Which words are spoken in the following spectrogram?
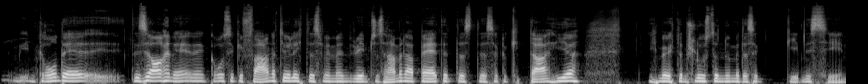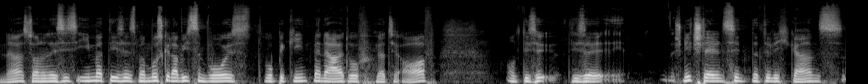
im Grunde, das ist auch eine, eine, große Gefahr natürlich, dass wenn man mit wem zusammenarbeitet, dass der sagt, okay, da hier, ich möchte am Schluss dann nur mehr das Ergebnis sehen. Ja. Sondern es ist immer dieses, man muss genau wissen, wo ist, wo beginnt meine Arbeit, wo hört sie auf. Und diese, diese Schnittstellen sind natürlich ganz,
